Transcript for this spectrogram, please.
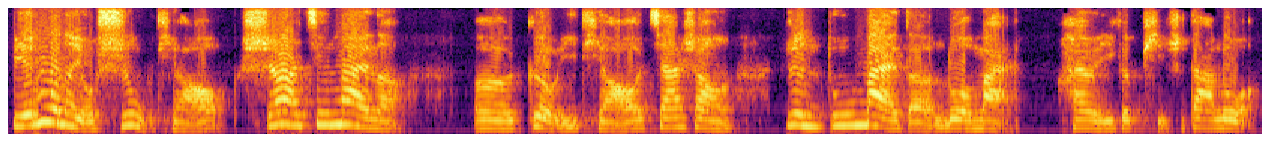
别络呢有十五条，十二经脉呢，呃各有一条，加上任督脉的络脉，还有一个脾之大络。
